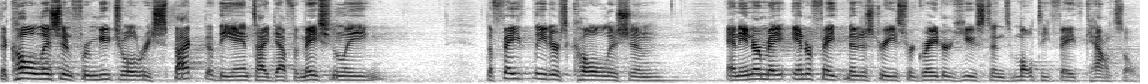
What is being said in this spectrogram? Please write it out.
the Coalition for Mutual Respect of the Anti Defamation League, the Faith Leaders Coalition, and Interfaith Ministries for Greater Houston's Multi Faith Council.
